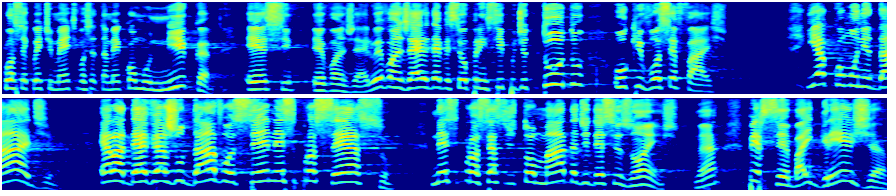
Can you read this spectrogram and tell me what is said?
consequentemente, você também comunica esse Evangelho. O Evangelho deve ser o princípio de tudo o que você faz. E a comunidade ela deve ajudar você nesse processo, nesse processo de tomada de decisões. Né? Perceba, a igreja,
